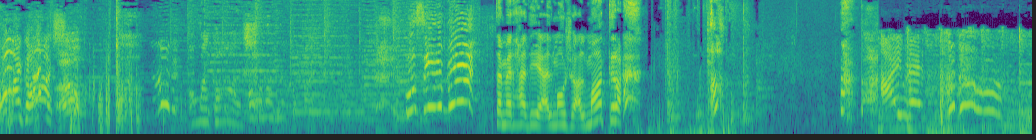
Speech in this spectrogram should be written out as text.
Oh my gosh. Oh. Oh my gosh. We'll see you in a bit. تستمر هذه الموجة الماطرة I met.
